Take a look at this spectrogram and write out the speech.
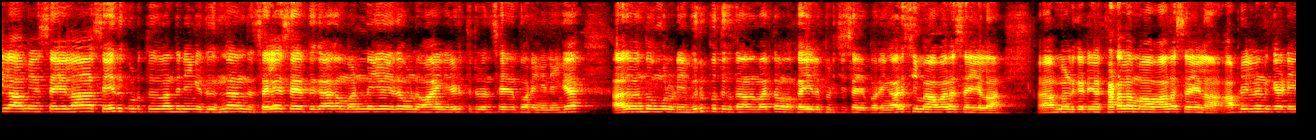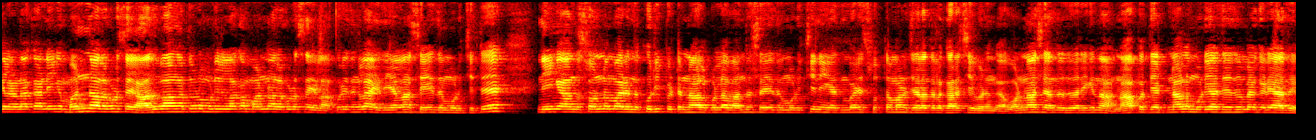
இல்லாமல் செய்யலாம். செய்து கொடுத்தது வந்து நீங்கள் இது இன்னும் அந்த சிலையை செய்கிறதுக்காக மண்ணையோ ஏதோ ஒன்று வாங்கி எடுத்துகிட்டு வந்து செய்ய போகிறீங்க நீங்கள் அது வந்து உங்களுடைய விருப்பத்துக்கு தகுந்த மாதிரி தான் உங்கள் கையில் பிடிச்சி செய்ய போகிறீங்க அரிசி மாவால் செய்யலாம். ஆಮೇಲೆ கேட்டிங்கன்னா கடலை மாவால் செய்யலாம். அப்படி இல்லைன்னு கேட்டிங்களானாக்கா நீங்கள் மண்ணால் கூட செய்யலாம். அது வாங்கிறதோட முடியலனாக்கா மண்ணால் கூட செய்யலாம். புரியுதுங்களா? இதையெல்லாம் செய்து முடிச்சுட்டு நீங்கள் அந்த சொன்ன மாதிரி அந்த குறிப்பிட்ட நாளுக்குள்ளே வந்து செய்து முடித்து நீங்கள் அது மாதிரி சுத்தமான ஜலத்தில் கரைச்சி விடுங்க. ஒன்றா சேர்ந்தது வரைக்கும் தான். நாற்பத்தி எட்டு நாள் முடியாது எதுவுமே கிடையாது.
